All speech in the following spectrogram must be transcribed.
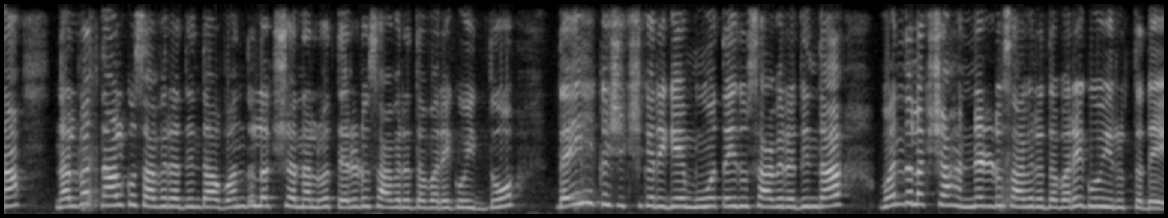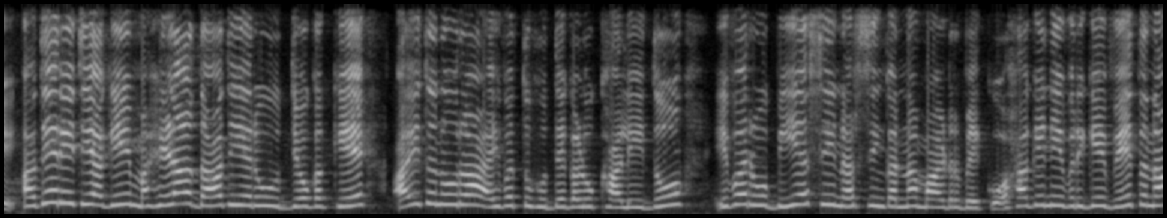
ನಲವತ್ನಾಲ್ಕು ಸಾವಿರದಿಂದ ಒಂದು ಲಕ್ಷ ನಲವತ್ತೆರಡು ಸಾವಿರದವರೆಗೂ ಇದ್ದು ದೈಹಿಕ ಶಿಕ್ಷಕರಿಗೆ ಮೂವತ್ತೈದು ಸಾವಿರದಿಂದ ಒಂದು ಲಕ್ಷ ಹನ್ನೆರಡು ಸಾವಿರದವರೆಗೂ ಇರುತ್ತದೆ ಅದೇ ರೀತಿಯಾಗಿ ಮಹಿಳಾ ದಾದಿಯರು ಉದ್ಯೋಗಕ್ಕೆ ಐದು ನೂರ ಐವತ್ತು ಹುದ್ದೆಗಳು ಖಾಲಿ ಇದ್ದು ಇವರು ಬಿಎಸ್ಸಿ ನರ್ಸಿಂಗ್ ಅನ್ನ ಮಾಡಿರಬೇಕು ಹಾಗೆಯೇ ಇವರಿಗೆ ವೇತನ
